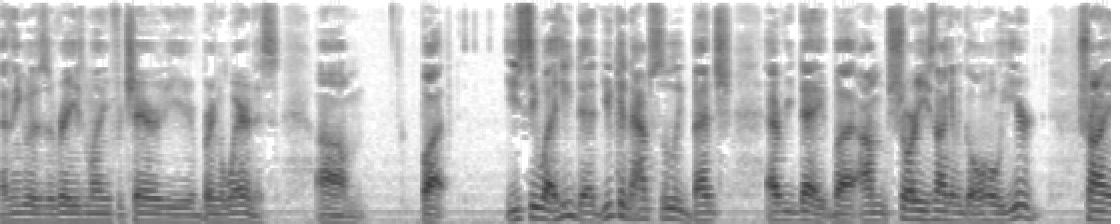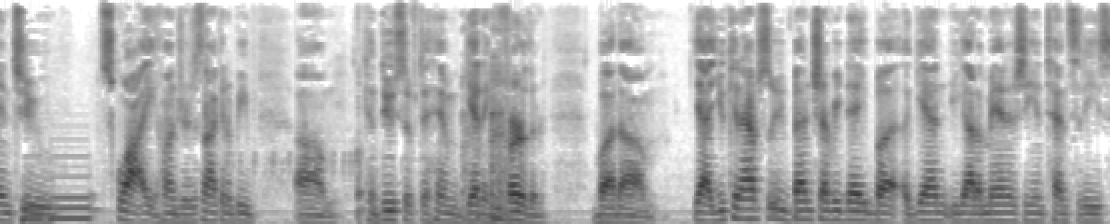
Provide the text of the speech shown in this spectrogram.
I think it was to raise money for charity or bring awareness. Um, but you see what he did. You can absolutely bench every day, but I'm sure he's not going to go a whole year trying to squat 800. It's not going to be um, conducive to him getting further. But um, yeah, you can absolutely bench every day, but again, you got to manage the intensities.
